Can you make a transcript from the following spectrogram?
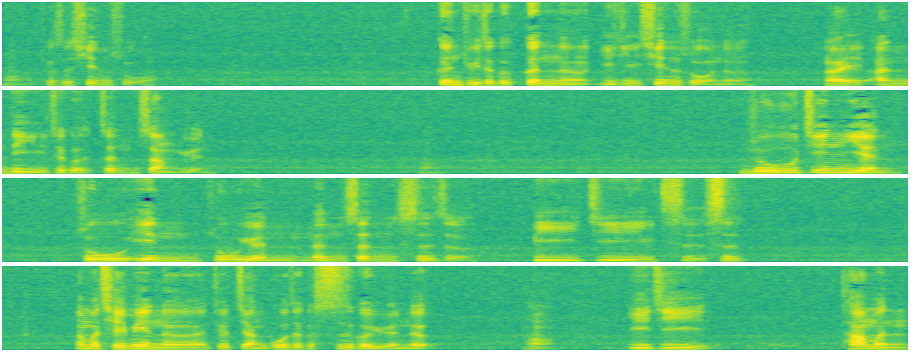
啊，就是心所。根据这个根呢，以及心所呢，来安立这个真上缘。如今言，诸因诸缘能生事者，彼及此事。那么前面呢，就讲过这个四个缘了，啊。以及他们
